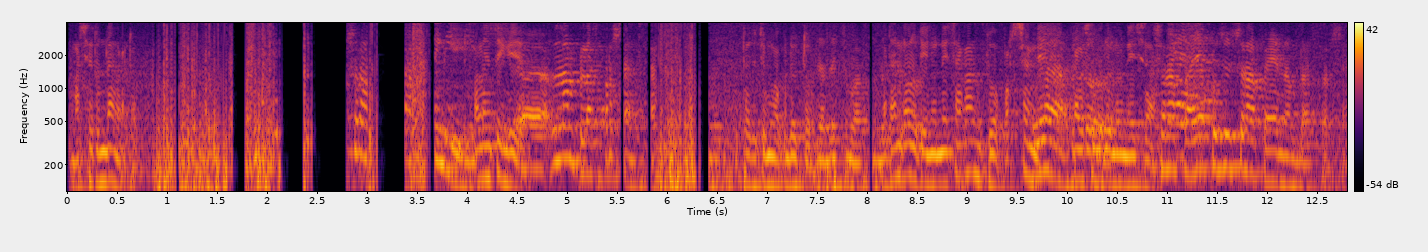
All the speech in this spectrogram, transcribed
masih rendah nggak dok? Surabaya tinggi. Paling tinggi ya? Eh, 16 persen Dari jumlah penduduk. dari jumlah penduduk. Padahal kalau di Indonesia kan 2 persen Iya, kalau seluruh Indonesia. Surabaya khusus Surabaya 16 persen.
